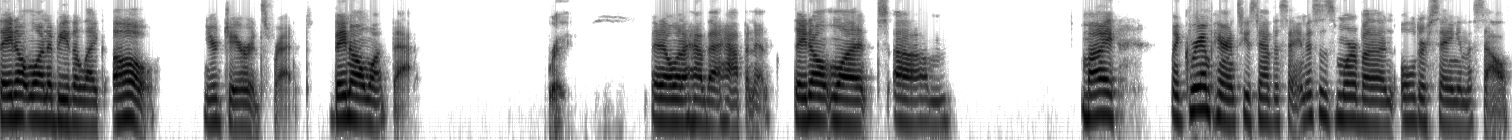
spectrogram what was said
They don't want to be the like, oh, you're Jared's friend. They don't want that. Right. They don't want to have that happening. They don't want um my my grandparents used to have the saying. This is more of an older saying in the South,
